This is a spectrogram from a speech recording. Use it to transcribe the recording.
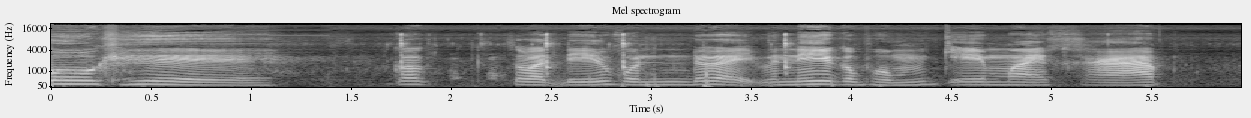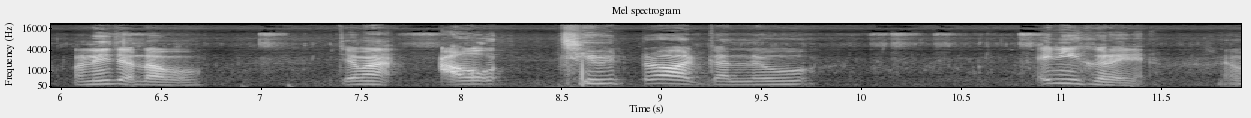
โอเค ก็สวัสดีทุกคนด้วย วันนี้อยู่กับผมเกมไมค์ครับ วันนี้จะเราจะมาเอาชีวิตรอดกันแล้ว ไอ้นี่คืออะไรเนี่ย แล้ว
